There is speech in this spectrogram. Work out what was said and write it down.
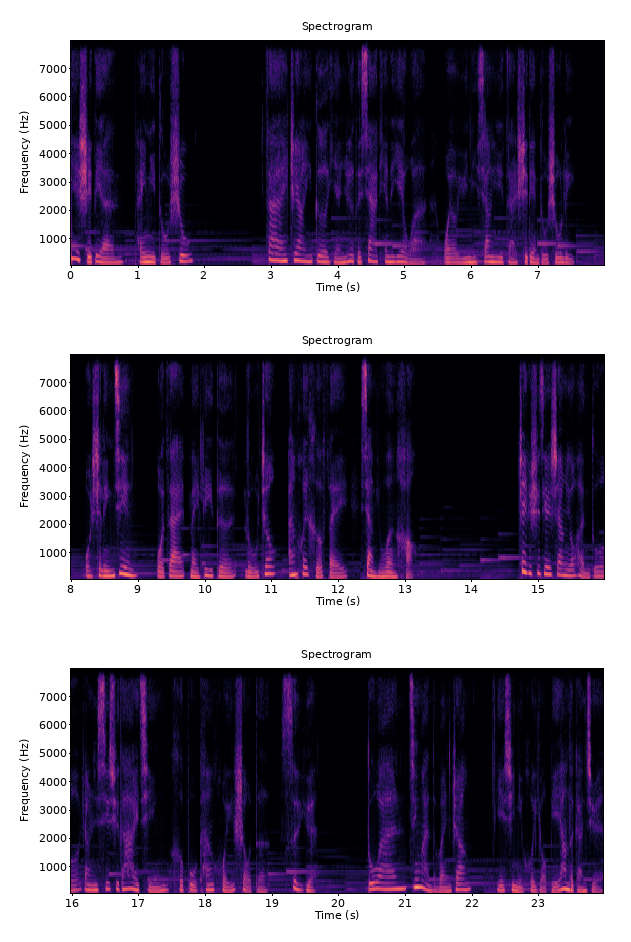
夜十点陪你读书，在这样一个炎热的夏天的夜晚，我又与你相遇在十点读书里。我是林静，我在美丽的泸州，安徽合肥向您问好。这个世界上有很多让人唏嘘的爱情和不堪回首的岁月。读完今晚的文章，也许你会有别样的感觉。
